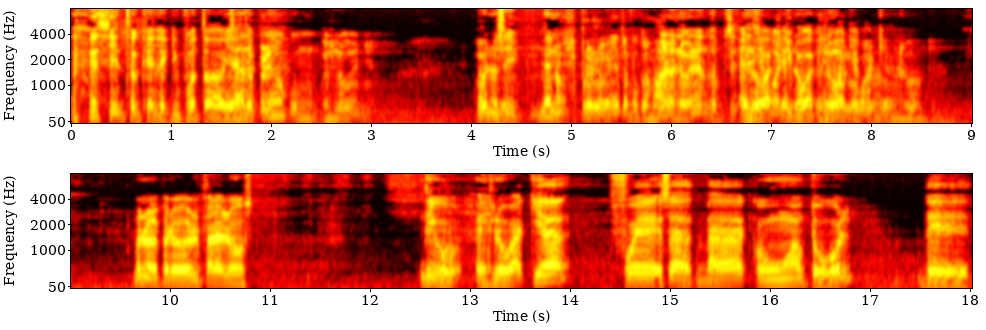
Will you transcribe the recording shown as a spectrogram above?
Siento que el equipo Se todavía. está perdiendo con Eslovenia. Bueno, También. sí, bueno, Pero Eslovenia tampoco es malo. Bueno, Eslovenia es Eslovaquia, Eslovaquia. Eslovaquia, Eslovaquia. perdón, Eslovaquia. bueno, pero para los digo, Eslovaquia fue, o sea, va con un autogol de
